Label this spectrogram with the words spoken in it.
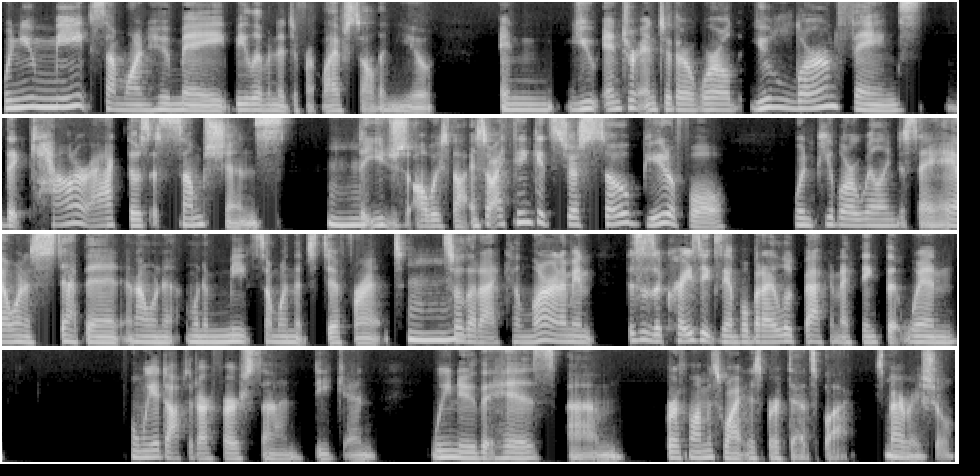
When you meet someone who may be living a different lifestyle than you and you enter into their world, you learn things that counteract those assumptions Mhm. that you just always thought. And so I think it's just so beautiful when people are willing to say, "Hey, I want to step in and I want to I want to meet someone that's different Mhm. so that I can learn." I mean, this is a crazy example, but I look back and I think that when when we adopted our first son, Deacon, we knew that his um, birth mom is white and his birth dad's black. He's Mhm. biracial.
